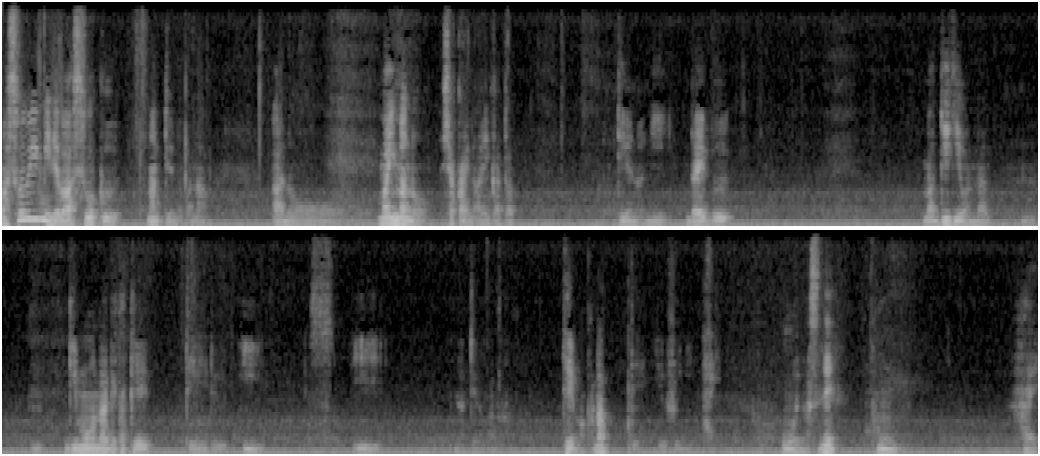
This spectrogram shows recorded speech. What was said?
まあ、そういう意味ではすごくなんていうのかな。あの、まあ、今の社会の在り方っていうのにだいぶ、まあ、疑義をな疑問を投げかけているいいいいなんていうのかな。テーマかなっていうふうに思いますね。うん。はい。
